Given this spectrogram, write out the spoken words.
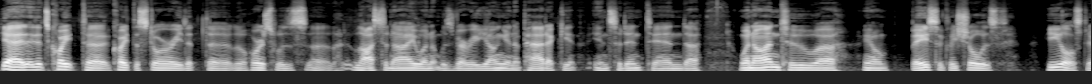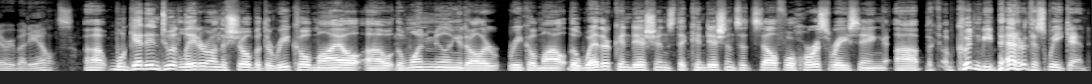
yeah, it's quite uh, quite the story that the, the horse was uh, lost an eye when it was very young in a paddock in, incident, and uh, went on to uh, you know basically show his heels to everybody else. Uh, we'll get into it later on the show, but the Ricoh Mile, uh, the one million dollar Ricoh Mile, the weather conditions, the conditions itself for horse racing couldn't be better this weekend.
